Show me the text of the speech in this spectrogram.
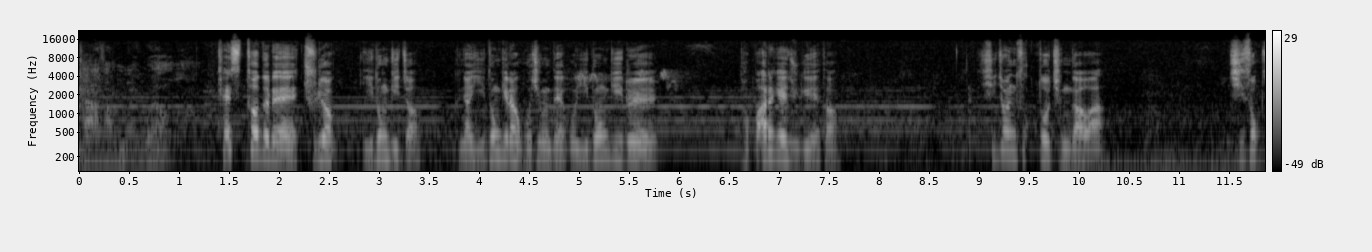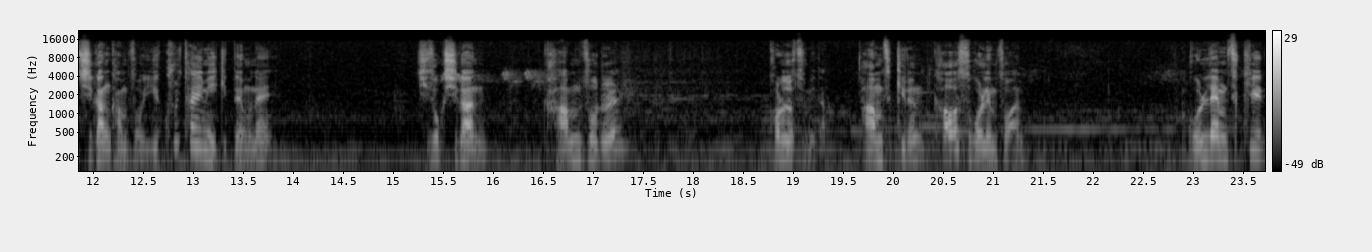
gather my will. 캐스터들의 주력 이동기죠. 그냥 이동기라고 보시면 되고 이동기를 더 빠르게 해주기 위해서 시전 속도 증가와 지속 시간 감소 이게 쿨타임이 있기 때문에 지속 시간 감소를 걸어줬습니다. 다음 스킬은 카오스 골렘 소환. 골렘 스킬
